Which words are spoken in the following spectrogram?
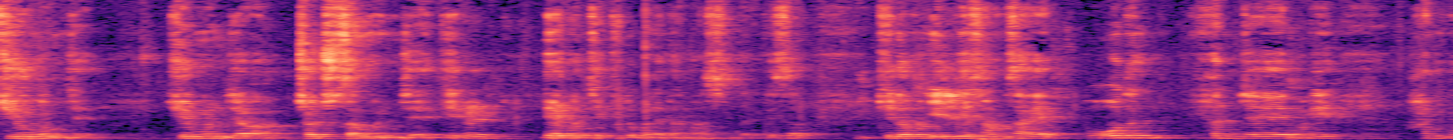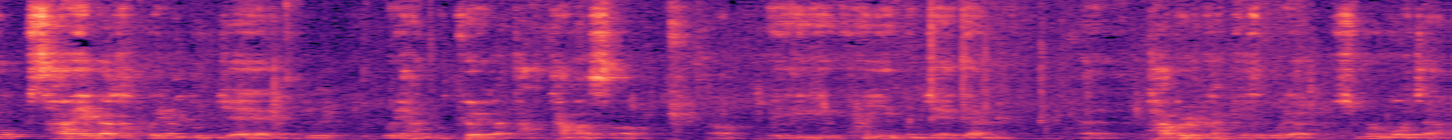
기후 문제, 기후 문제와 저출산 문제 이를 네 번째 기도문에 담았습니다. 그래서 기도문 1, 2, 3, 4의 모든 현재 우리 한국 사회가 갖고 있는 문제를 우리 한국 교회가 다 담아서 어, 이, 이 문제에 대한 어, 답을 갖기 위해서 우리가 힘을 모자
